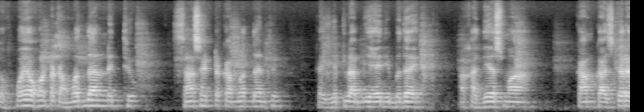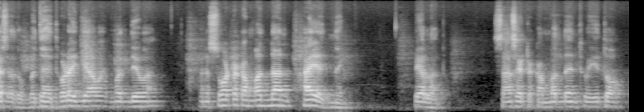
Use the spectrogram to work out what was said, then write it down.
તો હોય સો ટકા મતદાન નથી થયું. સાસઠ ટકા મતદાન થયું. કાંઈ એટલા બિહારી બધાય આખા દેશમાં કામકાજ કરે છે તો બધાય થોડા ગયા હોય મત દેવા. અને સો ટકા મતદાન થાય જ નહીં. પહેલાં તો સાસઠ ટકા મતદાન થયું. એ તો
